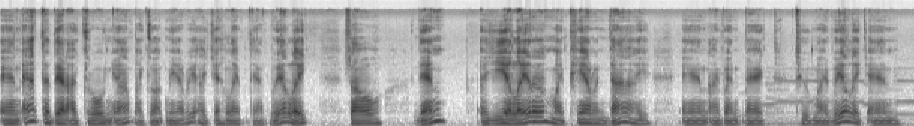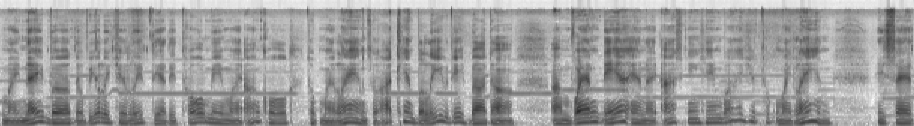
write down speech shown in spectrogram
And after that, I growing up, I got married. I just left that village. So then a year later, my parents died, and I went back to my village. And my neighbor, the villager lived there, they told me my uncle took my land. So I can't believe this, but uh, I went there and I asking him why you took my land. He said,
